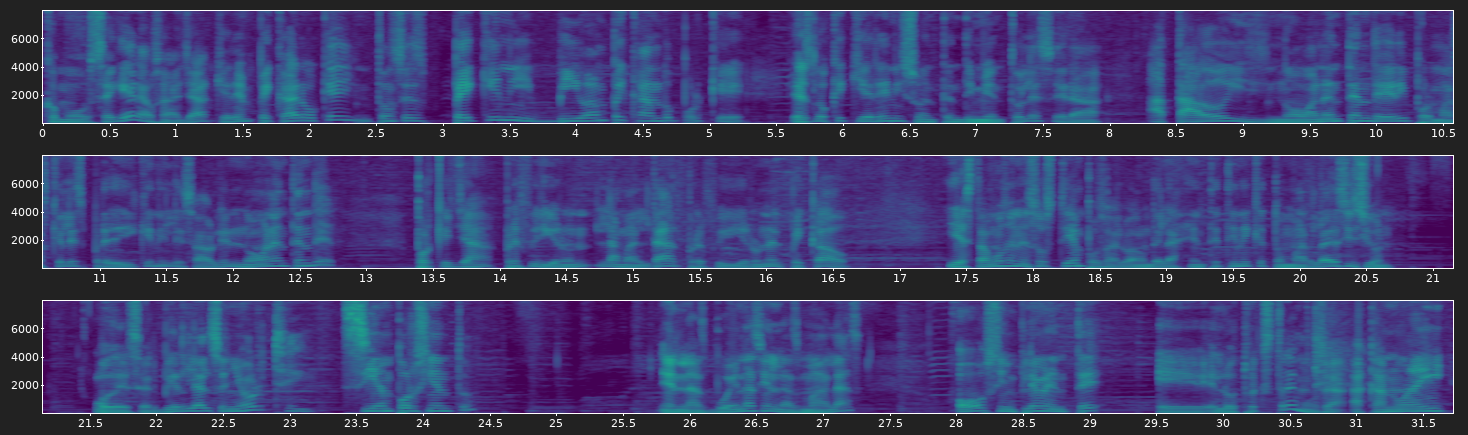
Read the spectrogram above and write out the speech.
como ceguera, o sea, ya quieren pecar, ok, entonces pequen y vivan pecando porque es lo que quieren y su entendimiento les será atado y no van a entender y por más que les prediquen y les hablen no van a entender porque ya prefirieron la maldad, prefirieron el pecado. Y estamos en esos tiempos, Alba, donde la gente tiene que tomar la decisión o de servirle al Señor 100% en las buenas y en las malas o simplemente eh, el otro extremo. O sea, acá no hay,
